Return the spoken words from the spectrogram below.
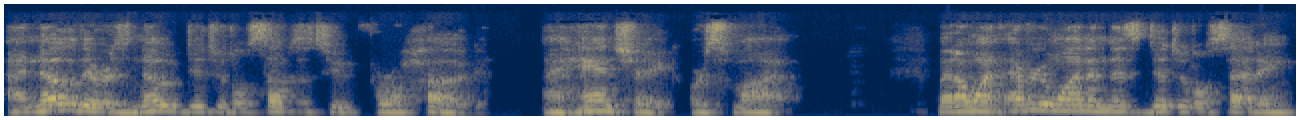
I know there is no digital substitute for a hug, a handshake, or smile. But I want everyone in this digital setting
